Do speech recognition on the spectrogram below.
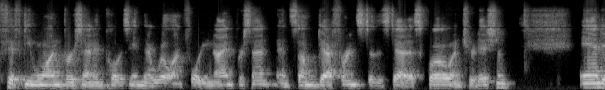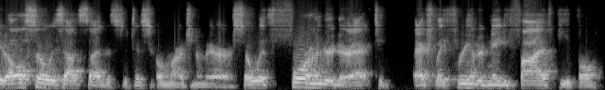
51% imposing their will on 49% and some deference to the status quo and tradition and it also is outside the statistical margin of error. So with 400 or actually 385 people,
